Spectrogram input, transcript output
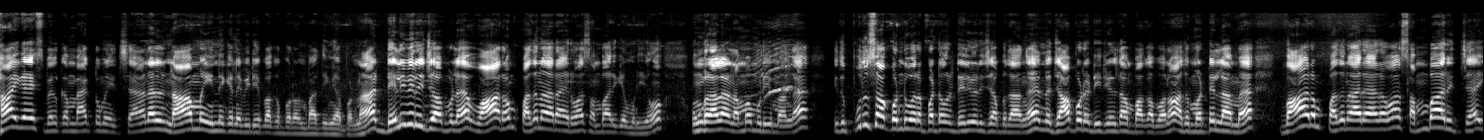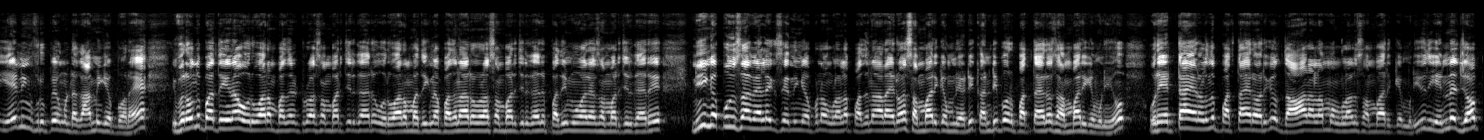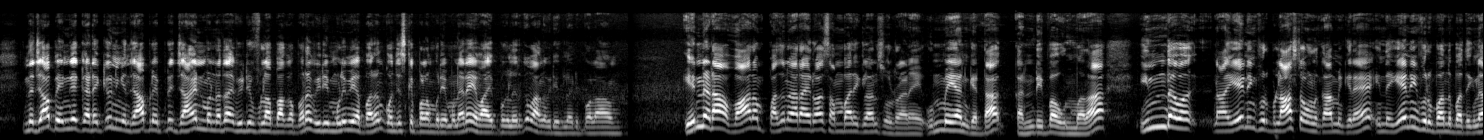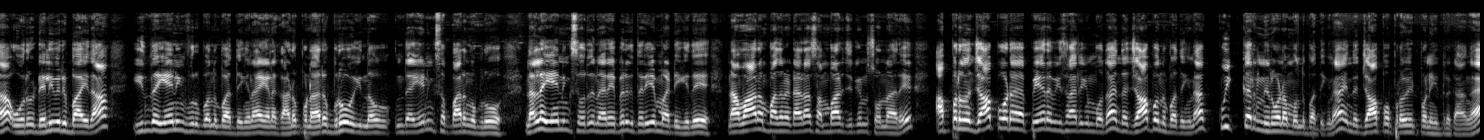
Hi guys welcome back to my channel நாம் இன்றைக்கி என்ன வீடியோ பார்க்க போறோம்னு பார்த்தீங்க அப்படின்னா டெலிவரி ஜாப்பில் வாரம் பதினாறாயிரரூவா சம்பாதிக்க முடியும். உங்களால் நம்ப முடியுமாங்க? இது புதுசாக கொண்டு வரப்பட்ட ஒரு டெலிவரி ஜாப் தாங்க. இந்த ஜாப்போட டீட்டெயில் தான் பார்க்க போகிறோம் அது மட்டும் இல்லாமல் வாரம் பதினாறாயிரரூவா சம்பாதிச்ச ஏர்னிங் ப்ரூப்பே உங்கள்கிட்ட காமிக்க போகிறேன் இவர் வந்து பார்த்தீங்கன்னா ஒரு வாரம் பதினெட்டு ரூபா சம்பாரிச்சிருக்காரு ஒரு வாரம் பார்த்தீங்கன்னா பதினாறு ரூபா சம்பாரிச்சிருக்காரு பதிமூவாயிரம் சம்பாரிச்சிருக்காரு நீங்கள் புதுசாக வேலைக்கு சேர்ந்தீங்க அப்படின்னா உங்களால் பதினாறாயிரம் சம்பாதிக்க முடியாது கண்டிப்பாக ஒரு பத்தாயிரம் சம்பாதிக்க முடியும். ஒரு எட்டாயிரம்லேருந்து பத்தாயிரம் வரைக்கும் தாராளமாக உங்களால் சம்பாதிக்க முடியும். இது என்ன ஜாப் இந்த ஜாப் எங்கே கிடைக்கும்? நீங்கள் ஜாப்பில் எப்படி ஜாயின் பண்ணதான் வீடியோ ஃபுல்லாக பார்க்க போகிறோம் வீடியோ முழுமையாக பாருங்க. கொஞ்சம் ஸ்கிப் பண்ண முடியும் நிறைய வாய்ப்புகள் இருக்குது வாங்க வீடியோக்குள்ளே போகலாம் என்னடா வாரம் பதினாறாயிரம் ரூபா சம்பாதிக்கலாம்னு சொல்கிறானே உண்மையான்னு கேட்டால் கண்டிப்பாக உண்மை தான் இந்த நான் ஏர்னிங் ப்ரூஃப் லாஸ்ட் உங்களுக்கு காமிக்கிறேன். இந்த ஏர்னிங் ப்ரூஃப் வந்து பார்த்தீங்கன்னா ஒரு டெலிவரி பாய் தான். இந்த ஏர்னிங் ப்ரூஃப் வந்து பார்த்தீங்கன்னா எனக்கு அனுப்புனார் ப்ரோ இந்த இந்த ஏர்னிங்ஸை பாருங்கள் ப்ரோ நல்ல ஏர்னிங்ஸ் வருது நிறைய பேருக்கு தெரிய மாட்டேங்குது. நான் வாரம் பதினெட்டாயிரம் சம்பாதிச்சிருக்கேன்னு சொன்னார். அப்புறம் இந்த ஜாப்போட பேரை விசாரிக்கும் போது தான் இந்த ஜாப் வந்து பார்த்தீங்கன்னா குயிக்கர் நிறுவனம் வந்து பார்த்தீங்கன்னா இந்த ஜாப்பை ப்ரொவைட் பண்ணிகிட்டு இருக்காங்க.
